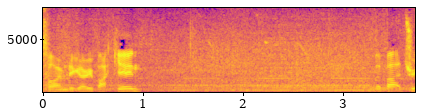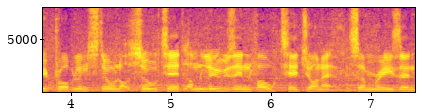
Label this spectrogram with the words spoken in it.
Time to go back in. The battery problem's still not sorted. I'm losing voltage on it for some reason.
